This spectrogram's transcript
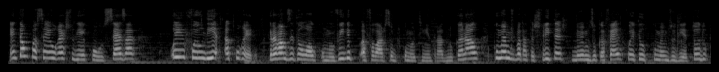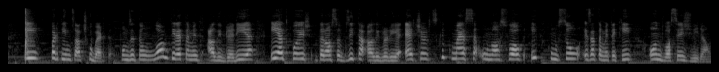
Então passei o resto do dia com o César, e foi um dia a correr. Gravámos então logo o meu vídeo a falar sobre como eu tinha entrado no canal, comemos batatas fritas, bebemos o café, foi aquilo que comemos o dia todo e partimos à descoberta. Fomos então logo diretamente à livraria e é depois da nossa visita à livraria Etchards que começa o nosso vlog e que começou exatamente aqui onde vocês viram.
